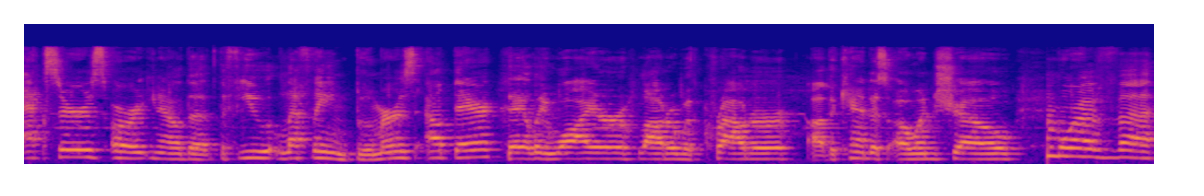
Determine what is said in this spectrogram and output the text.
Xers or, you know, the, the few left leaning boomers out there. Daily Wire, Louder with Crowder, uh, The Candace Owens Show. I'm more of uh,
